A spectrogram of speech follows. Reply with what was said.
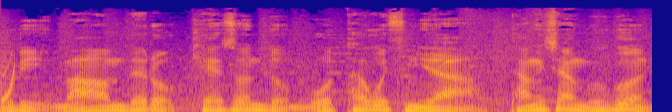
우리 마음대로 개선도 못하고 있습니다. 당시 한국은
